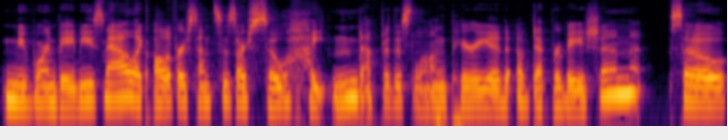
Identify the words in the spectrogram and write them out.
newborn babies now. Like all of our senses are so heightened after this long period of deprivation. So,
